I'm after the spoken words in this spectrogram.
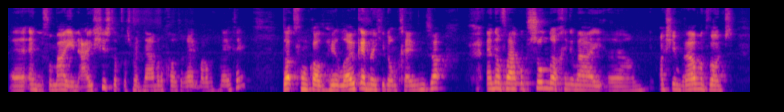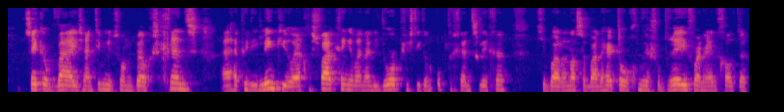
uh, en voor mij in ijsjes. Dat was met name de grote reden waarom ik meeging. Dat vond ik altijd heel leuk en dat je de omgeving zag. En dan vaak op zondag gingen wij, uh, als je in Brabant woont, zeker op wij zijn 10 minuten van de Belgische grens, uh, heb je die link heel erg. Dus vaak gingen wij naar die dorpjes die dan op de grens liggen je Badenasser, bij de Hertog, Meersel een hele grote...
